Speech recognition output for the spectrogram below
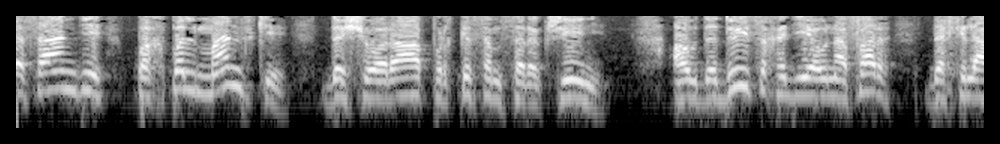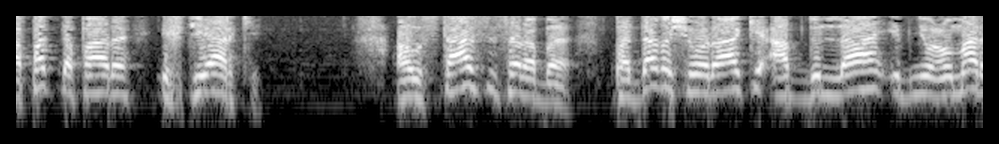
کسان دي په خپل منځ کي د شورا پر قسم سره کښېني او د دوی څخه دي یو نفر د خلافت لپاره اختیار کړي او ستاسي سره به په دغه شورا کي عبدالله ابن عمر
